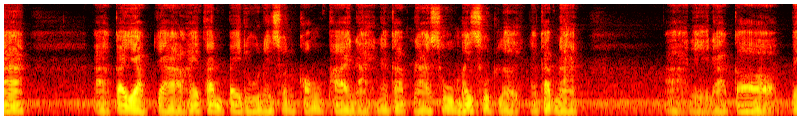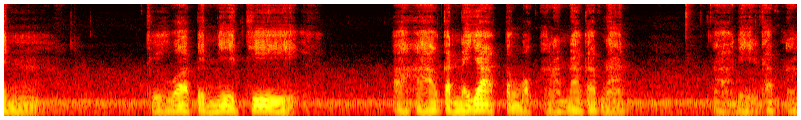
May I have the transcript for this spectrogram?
นะก็อยากจะให้ท่านไปดูในส่วนของภายในนะครับนะซูมให้สุดเลยนะครับนะนี่นะก็เป็น ถือว่าเป็นมีดที่หากันได้ยากต้องบอกอย่างนั้นนะครับนะนี่นะครับนะ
